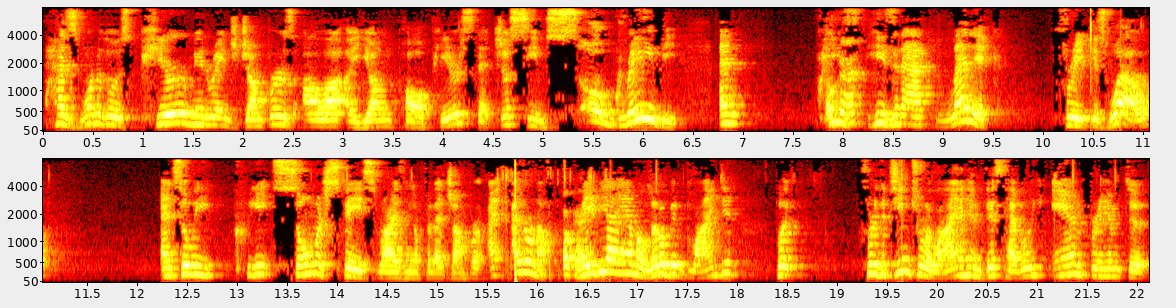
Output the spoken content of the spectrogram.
has one of those pure mid range jumpers a la a young Paul Pierce that just seems so gravy. And he's, Okay. he's an athletic freak as well. And so he creates so much space rising up for that jumper. I, I don't know. Okay. Maybe I am a little bit blinded, but for the team to rely on him this heavily and for him to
